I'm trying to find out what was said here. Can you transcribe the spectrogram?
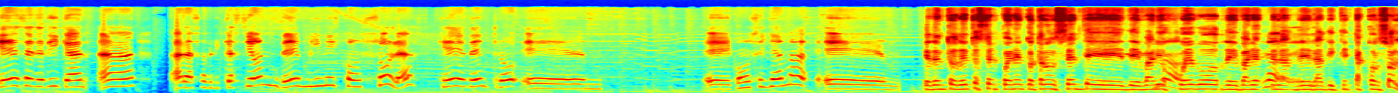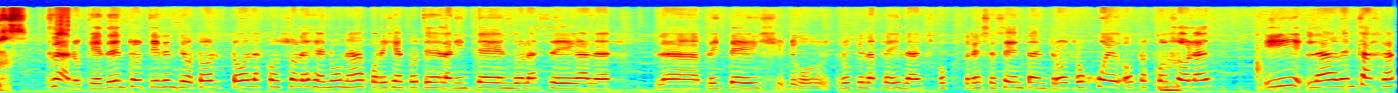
que se dedican a, a la fabricación de mini consolas que dentro eh, eh, ¿cómo se llama? Eh, Que dentro de esto se pueden encontrar un set de, de varios No. juegos de, varias, de, la- de eh. las distintas consolas. Claro, que dentro tienen de to- todas las consolas en una, por ejemplo, tiene la Nintendo, la Sega, la, la PlayStation, digo, creo que la Play, la Xbox 360, entre otros juegos, otras consolas. Y la ventaja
